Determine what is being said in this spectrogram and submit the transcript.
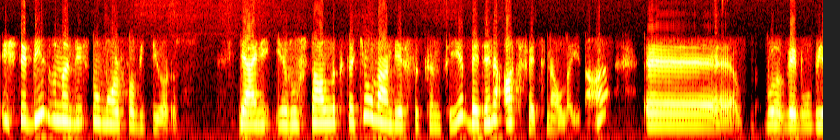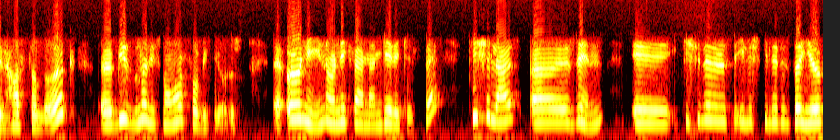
İşte biz buna dismomorfobi diyoruz. Yani ruhsallıktaki olan bir sıkıntıyı bedene atfetme olayına e, bu, ve bu bir hastalık. E, biz buna dismomorfobi diyoruz. E, örneğin örnek vermem gerekirse kişilerin e, kişiler arası ilişkileri zayıf,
